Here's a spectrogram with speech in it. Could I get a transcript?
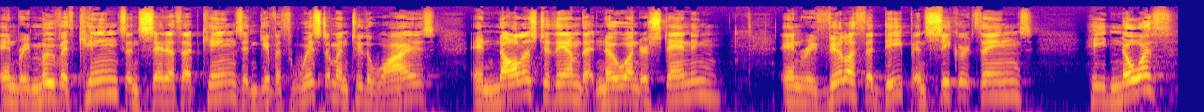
and removeth kings, and setteth up kings, and giveth wisdom unto the wise, and knowledge to them that know understanding, and revealeth the deep and secret things. He knoweth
